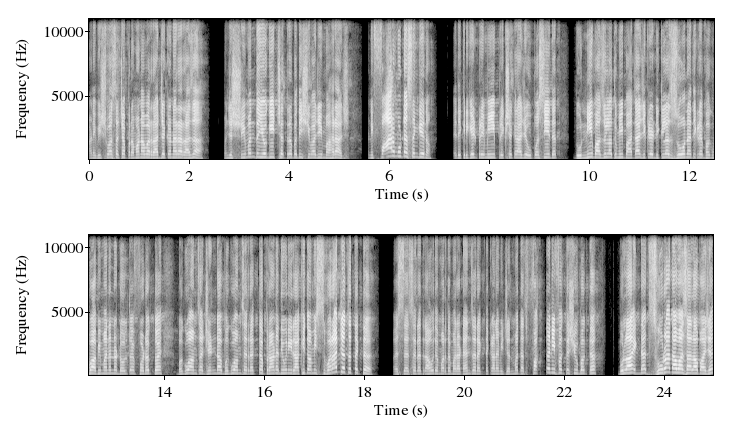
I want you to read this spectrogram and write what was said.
आणि विश्वासाच्या प्रमाणावर राज्य करणारा राजा म्हणजे श्रीमंत योगी छत्रपती शिवाजी महाराज आणि फार मोठ्या संख्येनं येथे क्रिकेट प्रेमी प्रेक्षक राजे उपस्थित आहेत. दोन्ही बाजूला तुम्ही पाहता जिकडे डिक्लर झोन आहे तिकडे भगवा अभिमानानं डोलतोय फडकतोय. भगवा आमचा झेंडा भगवा आमचं रक्त प्राण देऊन राखीतो. आम्ही स्वराज्याचं तक्त सरत राहू दे मर्द मराठ्यांचं रक्त कारण आम्ही जन्मताच फक्त आणि फक्त शिवभक्त. बोला एकदा जोरात आवाज आला पाहिजे.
